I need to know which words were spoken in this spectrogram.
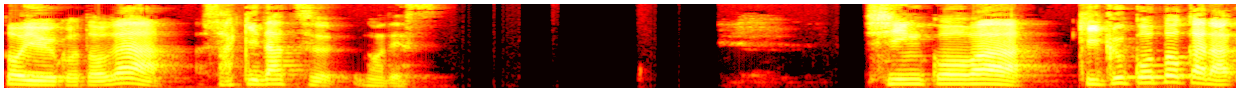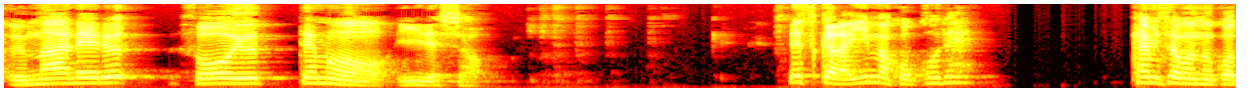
ということが先立つのです。信仰は聞くことから生まれる、そう言ってもいいでしょう。ですから今ここで神様の言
